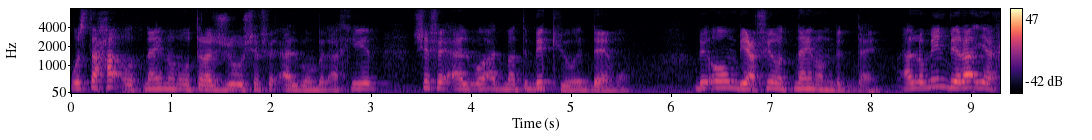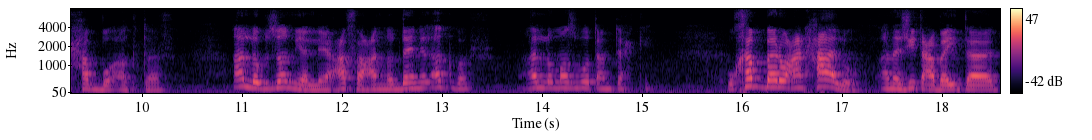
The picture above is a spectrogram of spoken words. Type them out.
واستحقوا اثنينهم وترجوه شفق قلبهم بالأخير. شفق قلبه قد ما بكيوا قدامه. بيقوم بيعفيهم اثنينهم بالدين. قال له مين برأيك حبه أكتر? قال له بظن يلي عفى عنه الدين الأكبر. قال له مزبوط عم تحكي. وخبروا عن حاله. أنا جيت على بيتك.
